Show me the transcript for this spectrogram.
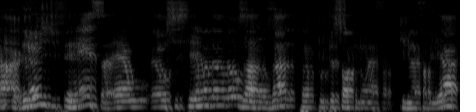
a, grande diferença é o, é o sistema da, da usada. A usada, para o pessoal que não é, que não é familiar,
